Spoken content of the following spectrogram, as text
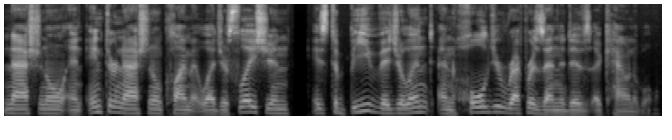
national, and international climate legislation is to be vigilant and hold your representatives accountable.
